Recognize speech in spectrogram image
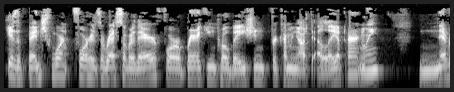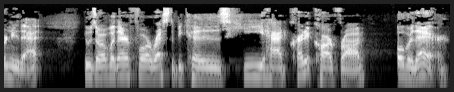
he has a bench warrant for his arrest over there for breaking probation for coming out to LA. Apparently, never knew that he was over there for arrested because he had credit card fraud over there.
